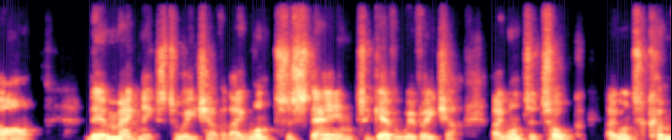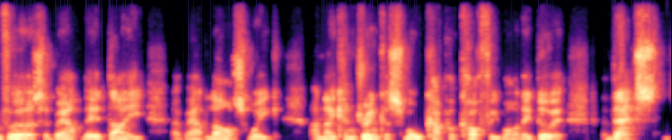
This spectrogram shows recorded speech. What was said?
are they're magnets to each other. They want to stand together with each other. They want to talk. They want to converse about their day, about last week, and they can drink a small cup of coffee while they do it. That's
